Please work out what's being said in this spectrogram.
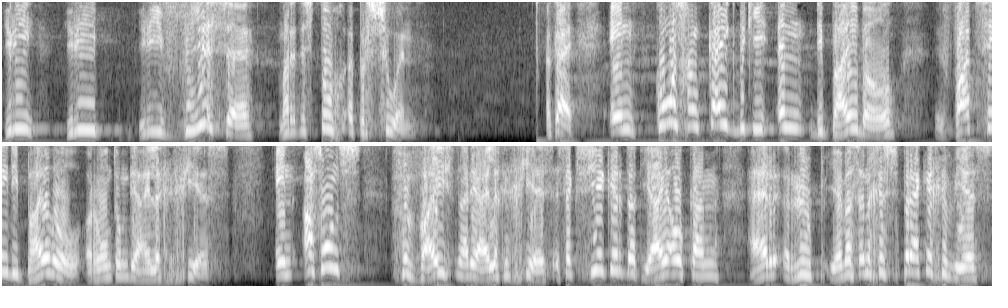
hierdie hierdie hierdie wese, maar dit is tog 'n persoon. OK. En kom ons gaan kyk bietjie in die Bybel wat sê die Bybel rondom die Heilige Gees? En as ons verwys na die Heilige Gees, is ek seker dat jy al kan herroep. Jy was in gesprekke gewees,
